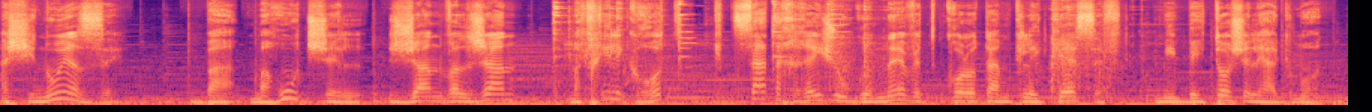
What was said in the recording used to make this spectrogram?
השינוי הזה במהות של ז'אן ולז'אן מתחיל לקרות קצת אחרי שהוא גונב את כל אותם כלי כסף מביתו של ההגמון.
